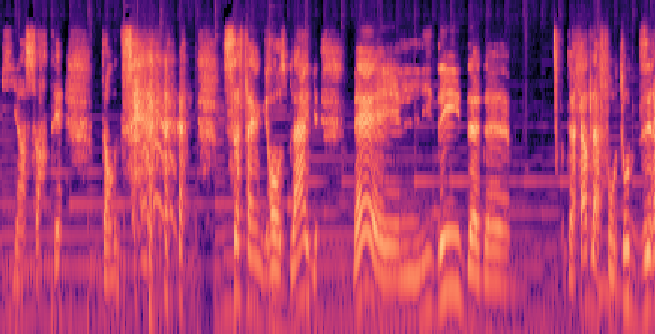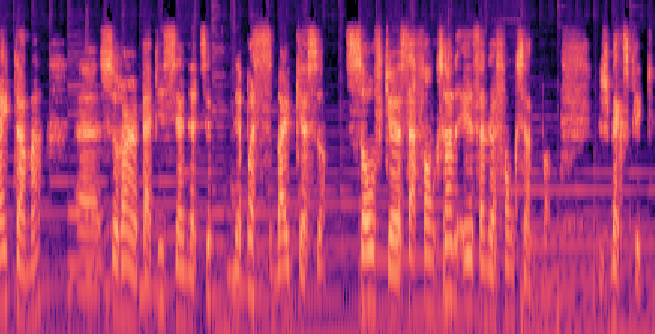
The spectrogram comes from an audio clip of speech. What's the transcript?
qui en sortait. Donc, ça, c'était une grosse blague. Mais l'idée de, de de faire de la photo directement euh, sur un papier cyanotype n'est pas si bête que ça. Sauf que ça fonctionne et ça ne fonctionne pas. Je m'explique.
